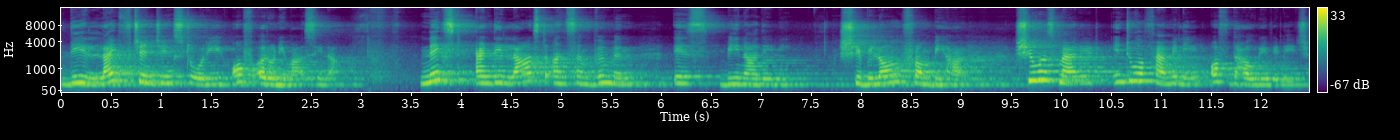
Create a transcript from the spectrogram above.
the life-changing story of Arunima Sinha. Next and the last unsung woman is Beena Devi. She belonged from Bihar. She was married into a family of Dhauri village.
